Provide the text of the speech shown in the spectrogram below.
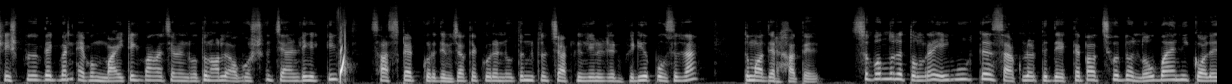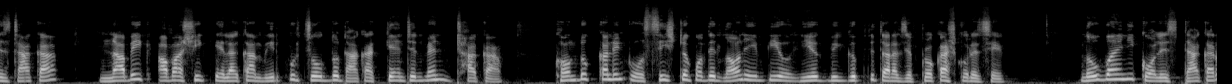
শেষ পর্যন্ত দেখবেন এবং মাইটেক বাংলা চ্যানেল নতুন হলে অবশ্যই চ্যানেলটিকে একটি সাবস্ক্রাইব করে দেবেন যাতে করে নতুন নতুন চাকরি রিলেটেড ভিডিও পৌঁছে যায় তোমাদের হাতে। সো বন্ধুরা, তোমরা এই মুহূর্তে সার্কুলারটি দেখতে পাচ্ছ তো নৌবাহিনী কলেজ ঢাকা, নাবিক আবাসিক এলাকা, মিরপুর, চৌদ্দ, ঢাকা ক্যান্টনমেন্ট ঢাকা। খণ্ডকালীন ও সৃষ্ট পদের নন এমপিও নিয়োগ বিজ্ঞপ্তি তারা যে প্রকাশ করেছে। নৌবাহিনী কলেজ ঢাকার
